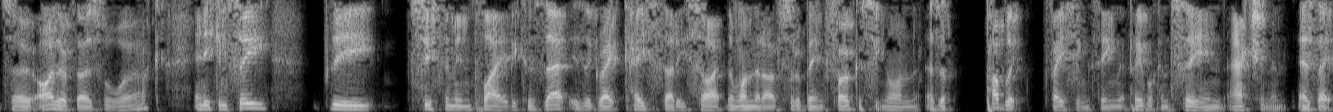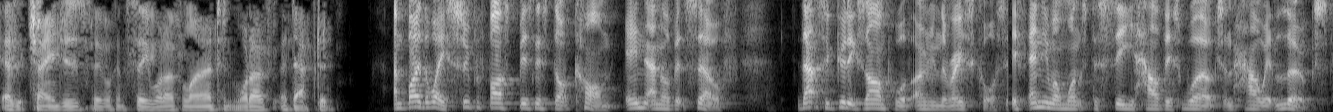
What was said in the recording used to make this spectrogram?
So either of those will work. And you can see the system in play because that is a great case study site, the one that I've sort of been focusing on as a public facing thing that people can see in action. And as they, as it changes, people can see what I've learned and what I've adapted. And by the way, superfastbusiness.com in and of itself, that's a good example of owning the race course. If anyone wants to see how this works and how it looks,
